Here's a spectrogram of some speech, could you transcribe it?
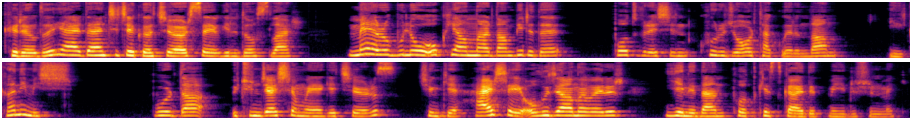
kırıldığı yerden çiçek açıyor sevgili dostlar. Meğer o blogu okuyanlardan biri de Podfresh'in kurucu ortaklarından İlkan imiş. Burada üçüncü aşamaya geçiyoruz. Çünkü her şey olacağına varır yeniden podcast kaydetmeyi düşünmek.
